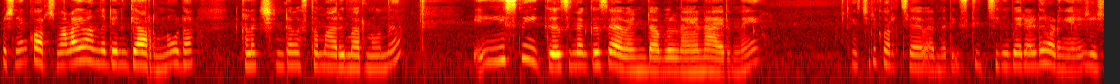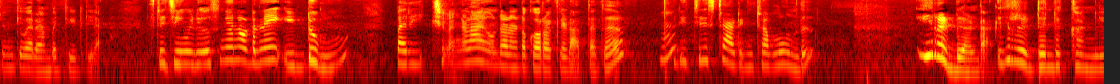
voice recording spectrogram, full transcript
പക്ഷെ ഞാൻ കുറച്ച് നാളായി വന്നിട്ട് എനിക്ക് അറിഞ്ഞൂടാ കളക്ഷന്റെ അവസ്ഥ മാറി മറന്നു ഈ സ്നീക്കേഴ്സിനൊക്കെ സെവൻ ഡബിൾ നയൻ ആയിരുന്നേ. ആക്ച്വലി കുറച്ചായി വന്നിട്ട് ഈ സ്റ്റിച്ചിങ് പരിപാടി തുടങ്ങിയതിന് ശേഷം എനിക്ക് വരാൻ പറ്റിയിട്ടില്ല. സ്റ്റിച്ചിങ് വീഡിയോസ് ഞാൻ ഉടനെ ഇടും. പരീക്ഷണങ്ങളായതുകൊണ്ടാണ് കേട്ടോ കുറേയൊക്കെ ഇടാത്തത്. ഇച്ചിരി സ്റ്റാർട്ടിങ് ട്രബിളും ഉണ്ട്. ഈ റെഡ് കണ്ട ഈ റെഡ് എന്റെ കണ്ണിൽ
